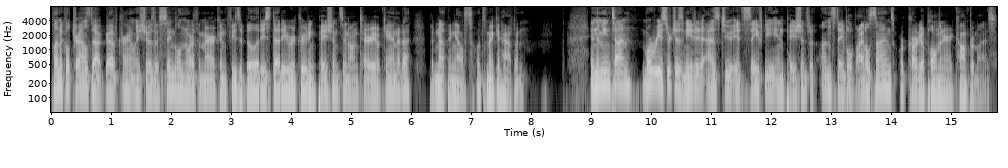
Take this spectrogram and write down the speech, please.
ClinicalTrials.gov currently shows a single North American feasibility study recruiting patients in Ontario, Canada, but nothing else. Let's make it happen. In the meantime, more research is needed as to its safety in patients with unstable vital signs or cardiopulmonary compromise.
